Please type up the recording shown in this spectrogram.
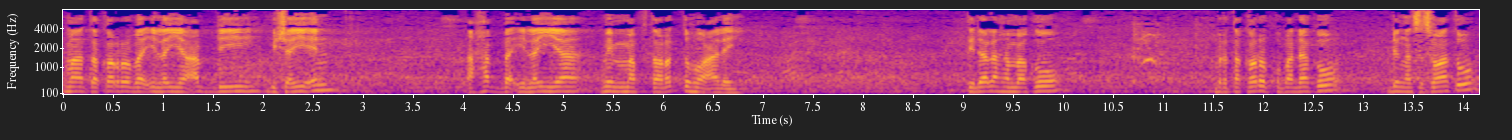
ma taqarraba ilayya 'abdi bi syai'in ahabba ilayya mimma aftaradtuhu alaih Tidaklah hambaku bertakarrub kepadaku dengan sesuatu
